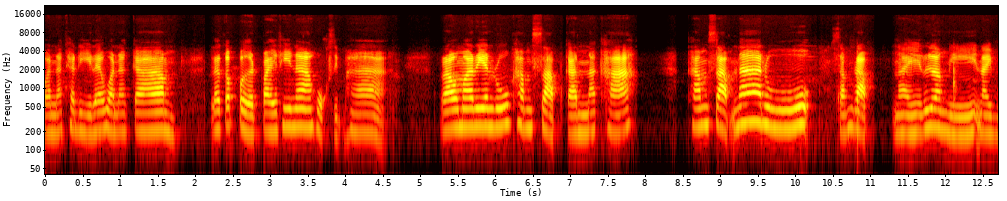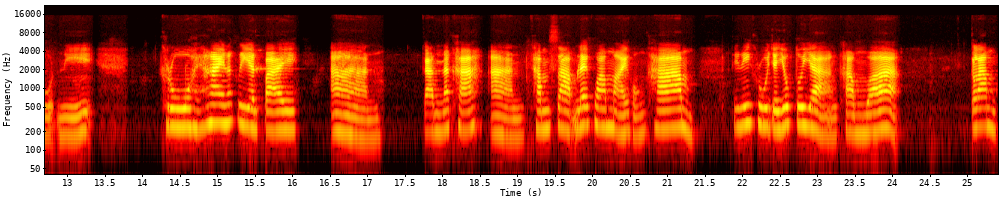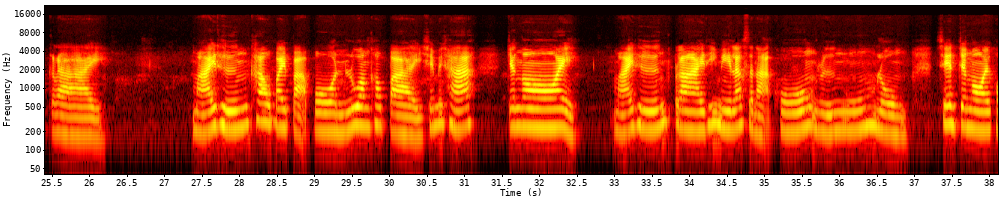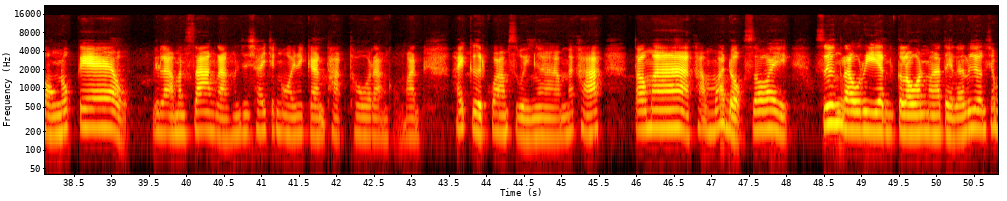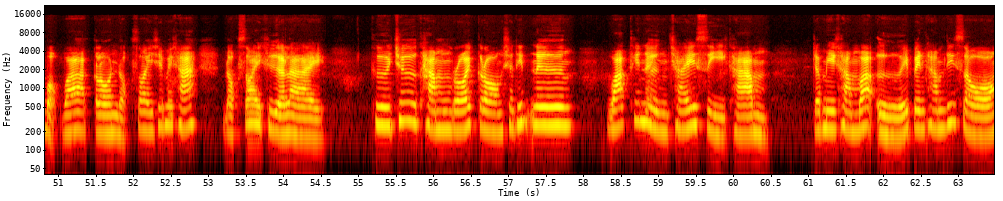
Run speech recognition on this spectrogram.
วรรณคดีและวรรณกรรม แล้วก็เปิดไปที่หน้า 65 เรามาเรียนรู้คำศัพท์กันนะคะคำศัพท์น่ารู้สำหรับในเรื่องนี้ในบทนี้ ครูให้นักเรียนไปอ่านกันนะคะ อ่านคำศัพท์และความหมายของคำทีนี้ครูจะยกตัวอย่างคำว่า กล้ำกลาย หมายถึงเข้าไปปะปนล่วงเข้าไปใช่ไหมคะ จะงอย หมายถึงปลายที่มีลักษณะโค้งหรืองุ้มลง เช่นจะงอยของนกแก้ว เวลามันสร้างรังมันจะใช้จะงอยในการถักทอรังของมัน ให้เกิดความสวยงามนะคะ ต่อมาคำว่าดอกสร้อย ซึ่งเราเรียนกลอนมาแต่ละเรื่องจะบอกว่ากลอนดอกสร้อยใช่ไหมคะ ดอกสร้อยคืออะไร คือชื่อคำร้อยกรองชนิดหนึ่งวรรคที่หนึ่งใช้สี่คำ จะมีคำว่าเอ๋ยเป็นคำที่สอง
